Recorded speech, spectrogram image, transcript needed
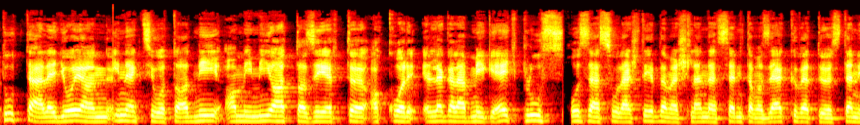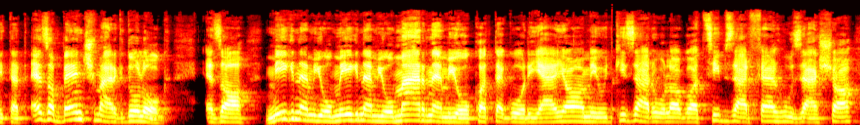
tudtál egy olyan inekciót adni, ami miatt azért akkor legalább még egy plusz hozzászólást érdemes lenne szerintem az elkövetőhöz tenni. Tehát ez a benchmark dolog, ez a még nem jó, még nem jó, már nem jó kategóriája, ami úgy kizárólag a cipzár felhúzása,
